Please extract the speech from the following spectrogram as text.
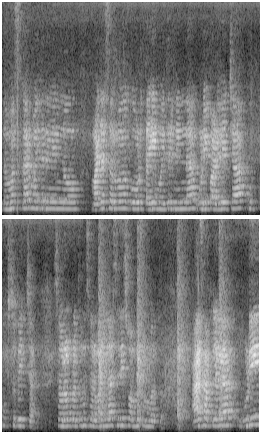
नमस्कार मैत्रिणींनो. माझ्या सर्व गोड ताई मैत्रिणींना गुढीपाडव्याच्या खूप खूप शुभेच्छा. सर्वप्रथम सर्वांना श्री स्वामी समर्थ. आज आपल्याला गुढी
